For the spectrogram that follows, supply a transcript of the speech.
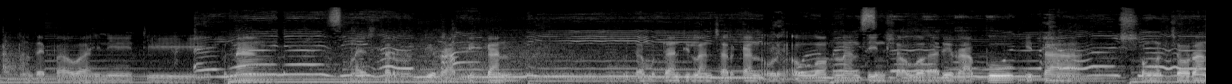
Lantai bawah ini dibenang mlester dirapikan. Mudah-mudahan dilancarkan oleh Allah nanti insya Allah hari Rabu kita pengecoran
